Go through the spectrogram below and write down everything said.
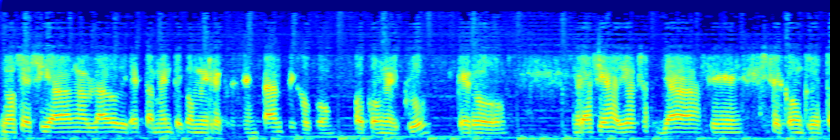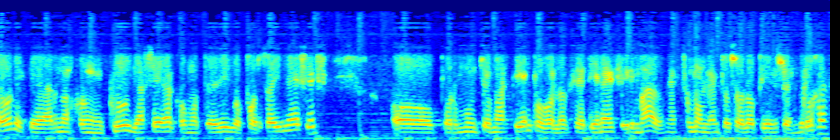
No sé si han hablado directamente con mis representantes o con, o con el club, pero gracias a Dios ya se, se concretó de quedarnos con el club, ya sea, como te digo, por seis meses o por mucho más tiempo, por lo que se tiene firmado. En estos momentos solo pienso en Brujas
